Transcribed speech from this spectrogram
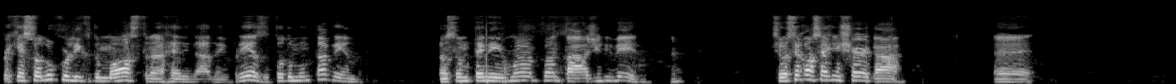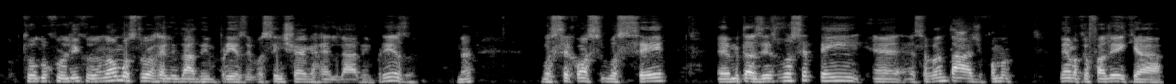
Porque se o lucro líquido mostra a realidade da empresa, todo mundo está vendo. Então você não tem nenhuma vantagem de ver. Né? Se você consegue enxergar é, que o lucro líquido não mostrou a realidade da empresa e você enxerga a realidade da empresa, né? Você, você é, muitas vezes você tem é, essa vantagem. Como lembra que eu falei que a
